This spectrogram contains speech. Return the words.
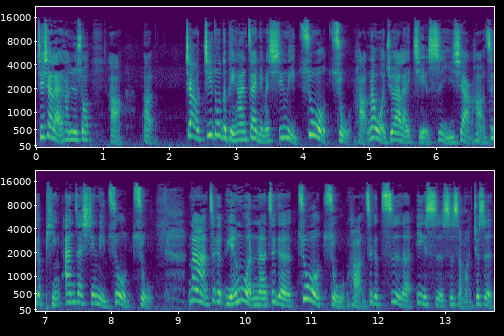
接下来他就说好。啊，叫基督的平安在你们心里做主。好，那我就要来解释一下哈，这个平安在心里做主。那这个原文呢，这个做主哈，这个字的意思是什么？就是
